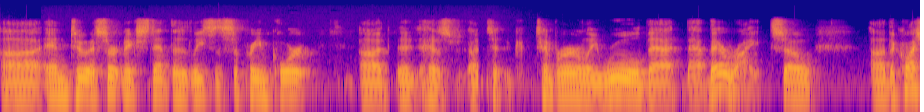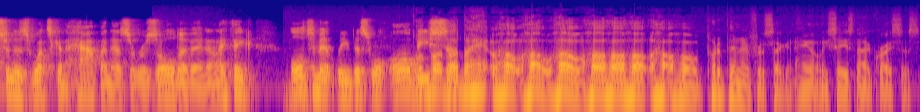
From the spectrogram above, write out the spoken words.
Uh, and to a certain extent, the, at least the Supreme Court uh, has uh, t- temporarily ruled that that they're right. So uh, the question is, what's going to happen as a result of it? And I think ultimately this will all be. But, but, but, but ho, ho, ho, ho, ho, ho, ho, ho, put a pin in it for a second. Hang on. We say it's not a crisis.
